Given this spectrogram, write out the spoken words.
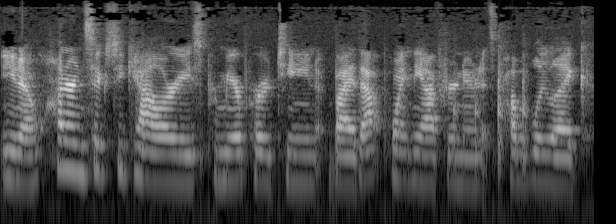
you know, 160 calories, Premier Protein. By that point in the afternoon, it's probably like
